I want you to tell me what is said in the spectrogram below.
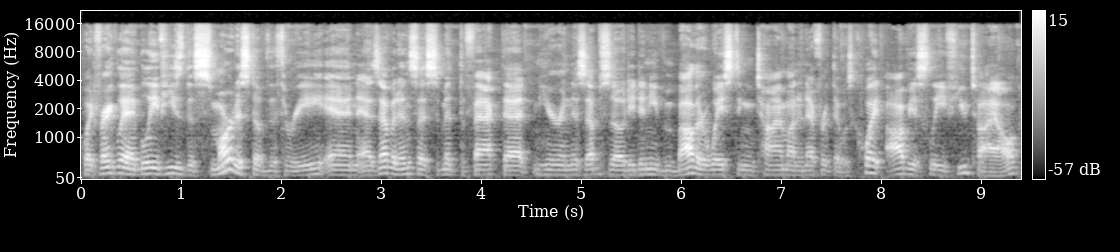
Quite frankly, I believe he's the smartest of the three, and as evidence, I submit the fact that here in this episode, he didn't even bother wasting time on an effort that was quite obviously futile,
